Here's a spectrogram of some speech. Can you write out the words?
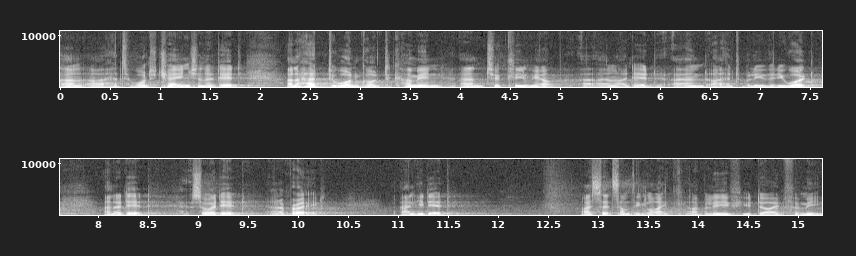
and I had to want to change, and I did. And I had to want God to come in and to clean me up, and I did. And I had to believe that He would, and I did. So I did, and I prayed, and He did. I said something like, I believe you died for me.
